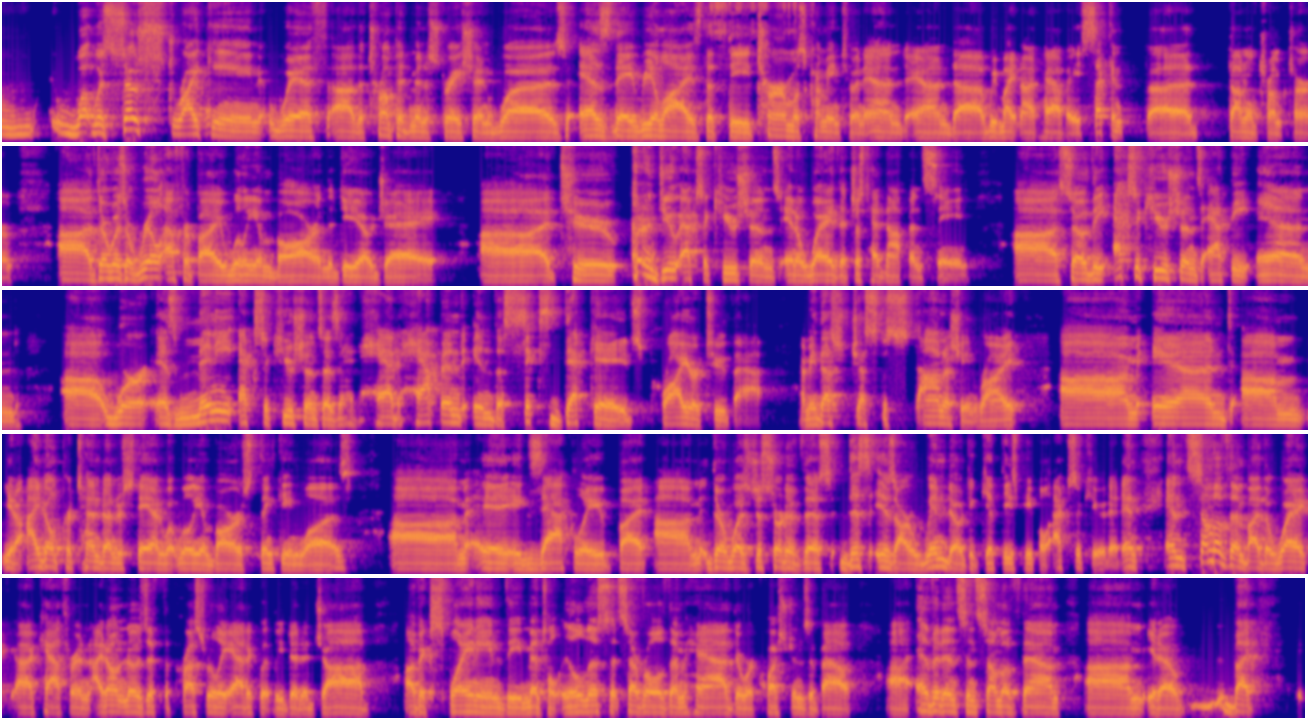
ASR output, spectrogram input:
what was so striking with uh, the Trump administration was as they realized that the term was coming to an end and uh, we might not have a second uh, Donald Trump term uh, there was a real effort by William Barr and the DOJ uh, to do executions in a way that just had not been seen. Uh, so the executions at the end uh, were as many executions as had happened in the six decades prior to that. I mean, that's just astonishing, right? Um, and, um, you know, I don't pretend to understand what William Barr's thinking was um, exactly. But um, there was just sort of this. This is our window to get these people executed, and and some of them, by the way, uh, Catherine, I don't know as if the press really adequately did a job of explaining the mental illness that several of them had. There were questions about uh, evidence in some of them, um, you know, but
